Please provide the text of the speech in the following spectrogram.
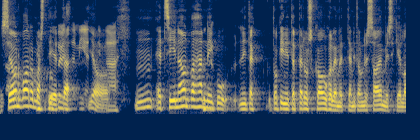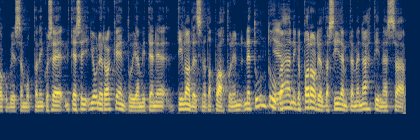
Se on varmasti, että, joo. Mm, et siinä on vähän niinku, niitä, toki niitä peruskauhelemetteja, mitä on niissä aiemmissakin elokuvissa, mutta niinku se, miten se juoni rakentuu ja miten ne tilanteet siinä tapahtuu, niin ne tuntuu yeah. vähän niinku parodialta siitä, mitä me nähtiin näissä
